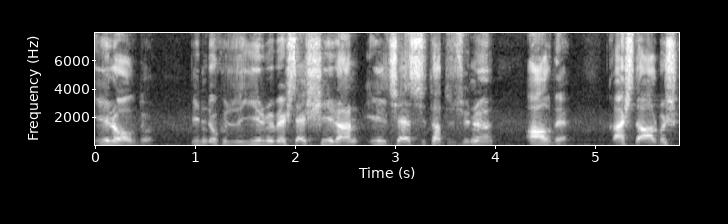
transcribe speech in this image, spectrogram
il oldu. 1925'te Şiran ilçe statüsünü aldı. Kaçta almış?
